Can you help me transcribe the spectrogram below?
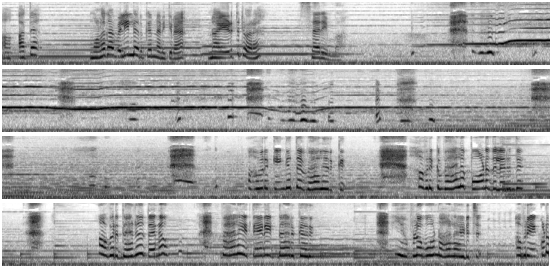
ஆ, அத்தை மிளகா வெளியில இருக்குன்னு நினைக்கிறேன். நான் எடுத்துட்டு வரேன். சரிம்மா. அவருக்கு எங்கத்த வேலை இருக்கு? அவருக்கு வேலை போனதுல இருந்து அவர் தினம் தினம் வேலையை தேடிட்டு தான் இருக்காரு. எவ்வளவோ நாள் ஆயிடுச்சு அவர் என் கூட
